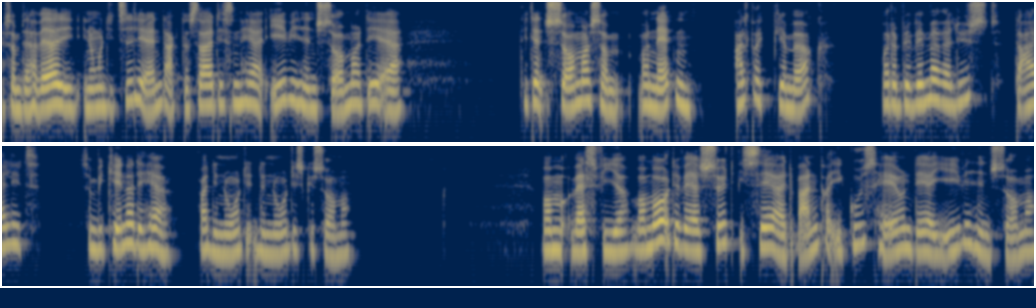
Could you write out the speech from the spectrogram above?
som det har været i, i nogle af de tidligere andagter, så er det sådan her evighedens sommer, det er, det er den sommer, som, hvor natten aldrig bliver mørk, hvor der bliver ved med at være lyst, dejligt, som vi kender det her fra de nord, den nordiske sommer. Hvor, vers 4. Hvor må det være sødt især at vandre i Guds haven der i evighedens sommer,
